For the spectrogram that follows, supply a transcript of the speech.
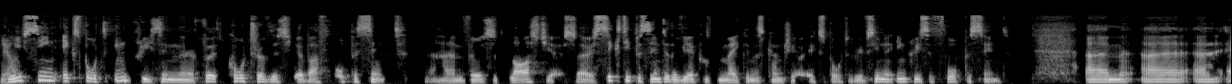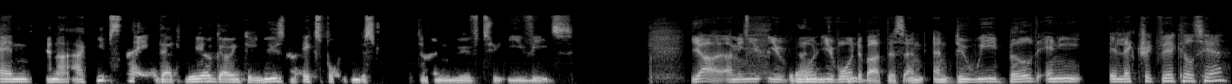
Yeah. We've seen exports increase in the first quarter of this year by 4% um, versus last year. So 60% of the vehicles we make in this country are exported. We've seen an increase of 4%. Um, uh, uh, and and I, I keep saying that we are going to lose our export industry if we don't move to EVs. Yeah, I mean, you, you've warned, you've warned about this, and and do we build any electric vehicles here?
